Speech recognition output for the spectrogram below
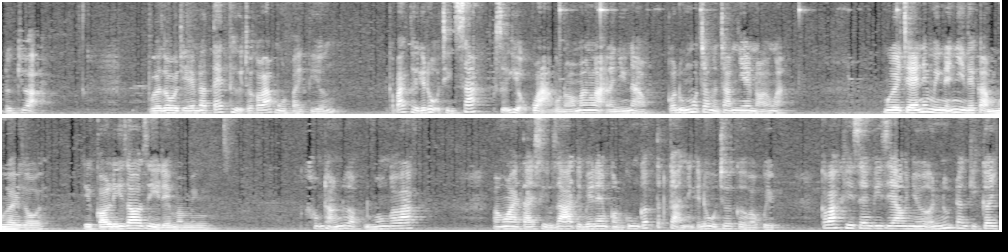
được chưa ạ? Vừa rồi thì em đã test thử cho các bác một vài tiếng. Các bác thấy cái độ chính xác, Sự hiệu quả của nó mang lại là như nào? Có đúng 100% như em nói không ạ? 10 chén thì mình đã nhìn thấy cả 10 rồi. Thì có lý do gì để mà mình Không thắng được, đúng không các bác? Và ngoài tài xỉu ra thì bên em còn cung cấp tất cả những cái đồ chơi cờ bạc bịp Các bác khi xem video nhớ ấn nút đăng ký kênh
